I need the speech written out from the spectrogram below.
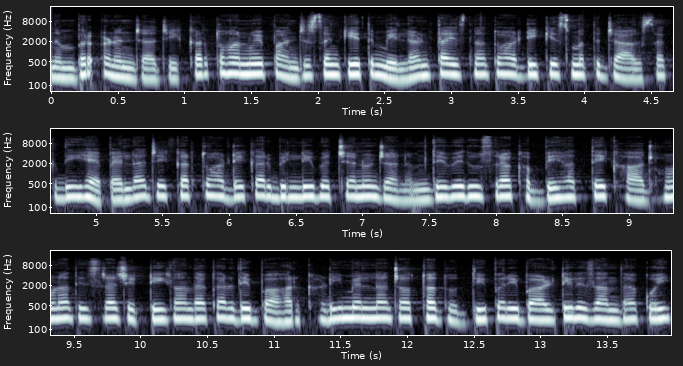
ਨੰਬਰ 49 ਜੇਕਰ ਤੁਹਾਨੂੰ ਇਹ ਪੰਜ ਸੰਕੇਤ ਮਿਲਣ ਤਾਂ ਇਸ ਨਾਲ ਤੁਹਾਡੀ ਕਿਸਮਤ ਜਾਗ ਸਕਦੀ ਹੈ। ਪਹਿਲਾ, ਜੇਕਰ ਤੁਹਾਡੇ ਘਰ ਬਿੱਲੀ ਬੱਚਿਆਂ ਨੂੰ ਜਨਮ ਦੇਵੇ, ਦੂਸਰਾ, ਖੱਬੇ ਹੱਥ ਤੇ ਖਾਜ ਹੋਣਾ, ਤੀਸਰਾ ਚਿੱਟੀ ਕਾਂ ਦਾ ਘਰ ਦੇ ਬਾਹਰ ਖੜੀ ਮਿਲਣਾ, ਚੌਥਾ, ਦੁੱਧ ਦੀ ਭਰੀ ਬਾਲਟੀ ਲਿਜਾਂਦਾ ਕੋਈ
